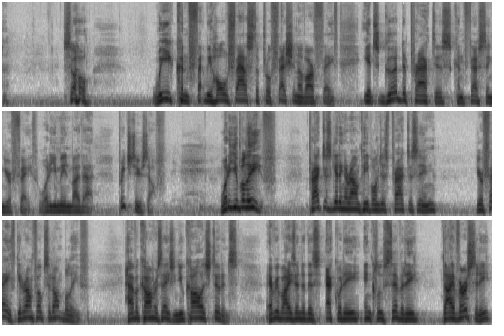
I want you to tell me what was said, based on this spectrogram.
so, we, conf- we hold fast the profession of our faith. It's good to practice confessing your faith. What do you mean by that? Preach to yourself. What do you believe? Practice getting around people and just practicing your faith. Get around folks that don't believe. Have a conversation. You college students, everybody's into this equity, inclusivity. diversity,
